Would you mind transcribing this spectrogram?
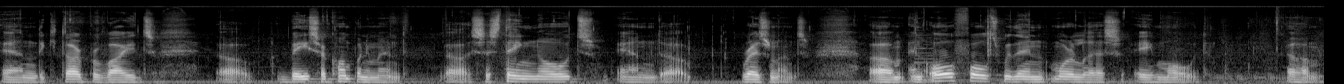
and the guitar provides bass accompaniment, uh, sustained notes, and uh, resonance. Um, and all falls within more or less a mode. Um,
